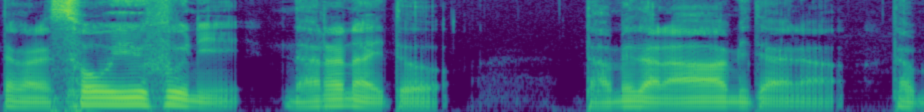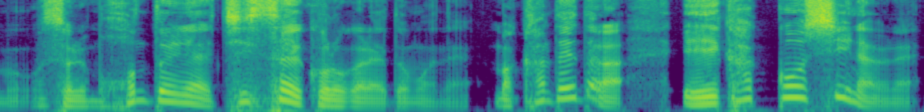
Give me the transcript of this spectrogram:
だから、そういう風にならないとダメだな、みたいな。多分、それも本当にね、小さい頃からやと思うね。まあ、簡単に言ったら、ええ格好しいなよね。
